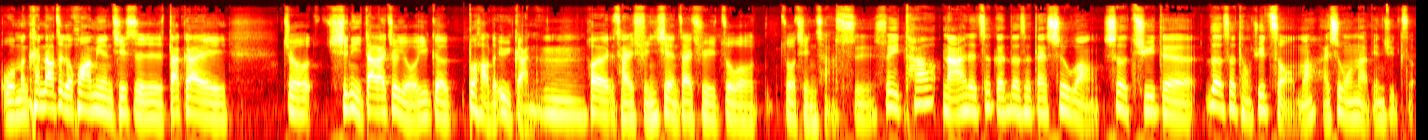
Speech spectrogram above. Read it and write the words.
我们看到这个画面，其实大概。就心里大概就有一个不好的预感了，嗯，后来才循线再去做做清查。是，所以他拿着这个垃圾袋是往社区的垃圾桶去走吗？还是往哪边去走？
